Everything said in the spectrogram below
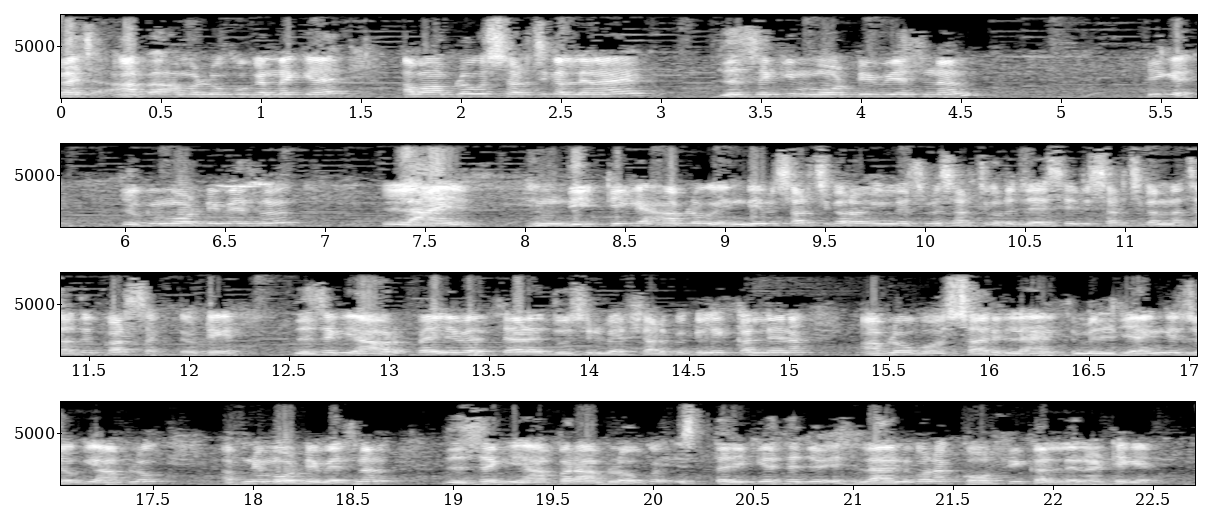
बस आप आप लोग को करना क्या है? अब आप लोग को सर्च कर लेना है, जैसे कि मोटिवेशनल ठीक है? जो कि मोटिवेशनल लाइन हिंदी, ठीक है? आप लोग हिंदी में सर्च करो इंग्लिश में सर्च करो, जैसे भी सर्च करना चाहते हो, कर सकते हो, ठीक है? जैसे कि पर पहली वेबसाइट है, दूसरी वेबसाइट पे क्लिक कर लेना, आप लोग बहुत सारी लाइन्स मिल जाएँगे, जो कि आप लोग अपनी मोटिवेशनल जैसे कि यहाँ पर आप लोगों को इस तरीके से जो इस लाइन को ना कॉपी कर लेना, ठीक है?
